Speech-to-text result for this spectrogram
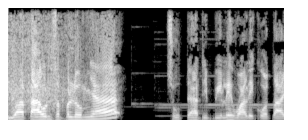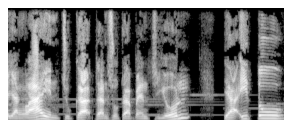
Dua tahun sebelumnya sudah dipilih wali kota yang lain juga dan sudah pensiun yaitu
